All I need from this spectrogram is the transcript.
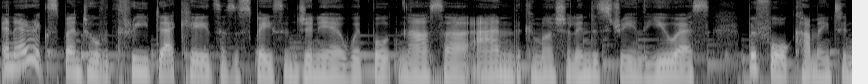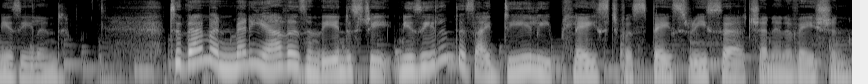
And Eric spent over three decades as a space engineer with both NASA and the commercial industry in the US before coming to New Zealand. To them and many others in the industry, New Zealand is ideally placed for space research and innovation.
